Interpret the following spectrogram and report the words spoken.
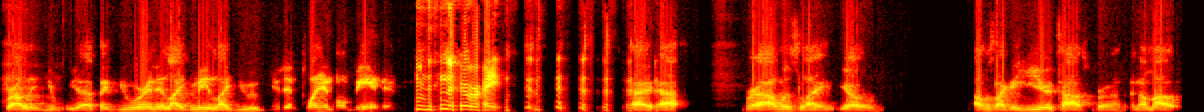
probably you. I think you were in it like me. Like you, you didn't plan on being there. right. I, I, bro, I was like, yo, I was like a year tops, bro, and I'm out.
